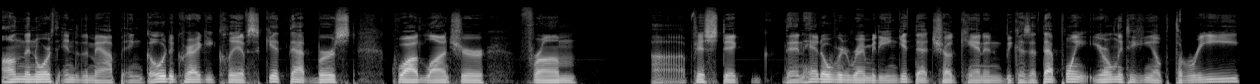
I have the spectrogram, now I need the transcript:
on the north end of the map and go to Craggy Cliffs, get that burst quad launcher from uh, Fish Stick, then head over to Remedy and get that Chug Cannon because at that point you're only taking up three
